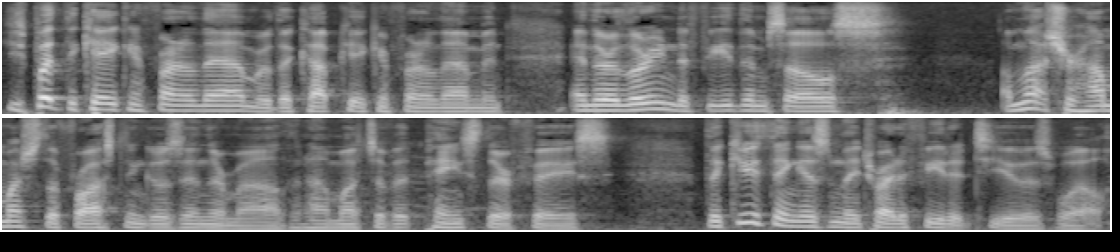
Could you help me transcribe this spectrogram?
You put the cake in front of them or the cupcake in front of them, and and they're learning to feed themselves I'm not sure how much the frosting goes in their mouth and how much of it paints their face. The cute thing is when they try to feed it to you as well.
